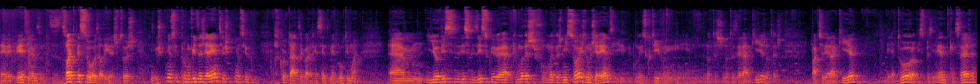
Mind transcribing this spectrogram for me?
da EDP, tivemos 18 pessoas ali, as pessoas, os que tinham sido promovidos a gerentes e os que tinham sido recrutados agora recentemente, no último ano. Um, e eu disse-lhes disse isso, que, eh, que uma, das, uma das missões de um gerente, e no executivo, em, em noutras, noutras hierarquias, noutras partes da hierarquia, diretor ou vice-presidente, quem seja,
